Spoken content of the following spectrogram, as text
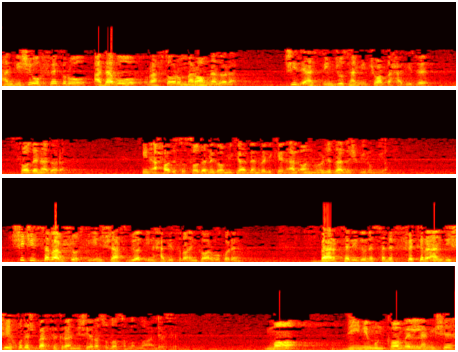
اندیشه و فکر و ادب و رفتار و مرام ندارن چیزی از دین جز همین چهار تا حدیث ساده ندارن این احادیث ساده نگاه می‌کردن ولی که الان معجزه ازش بیرون میاد. چی چیز سبب شد که این شخص بیاد این حدیث را انکار بکنه؟ برتری دونستن فکر اندیشه خودش بر فکر اندیشه رسول الله صلی الله علیه وسلم ما دینمون کامل نمیشه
